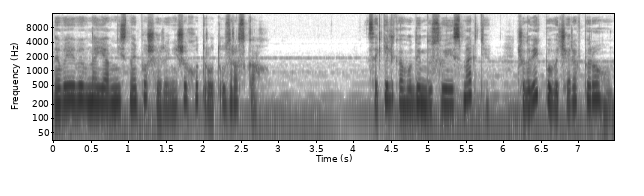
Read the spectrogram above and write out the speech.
не виявив наявність найпоширеніших отрут у зразках. За кілька годин до своєї смерті чоловік повечеряв пирогом,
